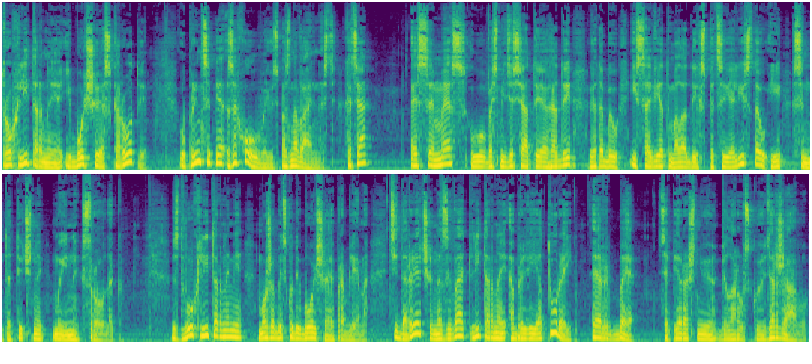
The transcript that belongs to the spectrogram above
Трохлітарныя і большыя скароты у прынцыпе захоўваюць пазнавальнасць хаця смс у 80-тыя гады. Гэта быў і савет маладых спецыялістаў і сінтэтычны мыйны сродак. З двух літарнымі можа быць куды большая праблема. Ці дарэчы называць літарнай абрэвіятурай рб цяперашнюю беларускую дзяржаву.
